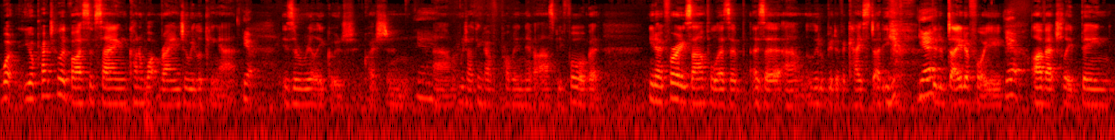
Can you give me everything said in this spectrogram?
what your practical advice of saying kind of what range are we looking at Yep. Is a really good question, Yeah. um, which I think I've probably never asked before. But you know, for example, as a as a, um, a little bit of a case study, Yeah. bit of data for you, Yeah. I've actually been.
